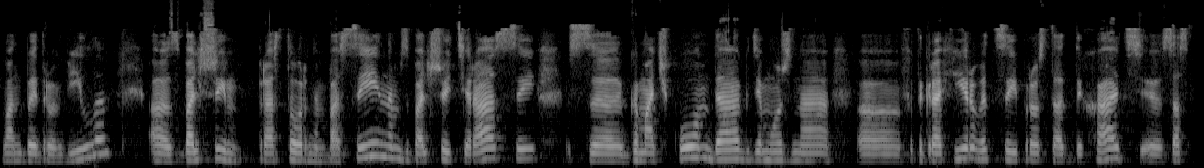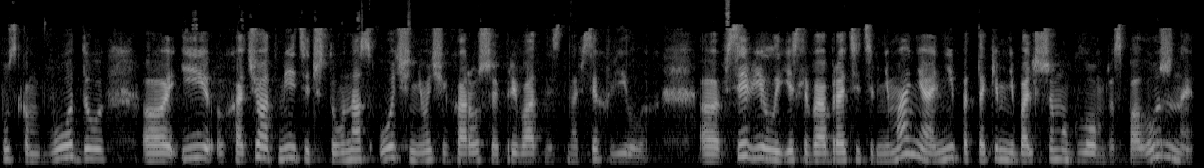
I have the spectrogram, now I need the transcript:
one bedroom вилла с большим просторным бассейном, с большой террасой, с гамачком, да, где можно э, фотографироваться и просто отдыхать, э, со спуском в воду. Э, и хочу отметить, что у нас очень-очень хорошая приватность на всех виллах. Э, все виллы, если вы обратите внимание, они под таким небольшим углом расположены,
